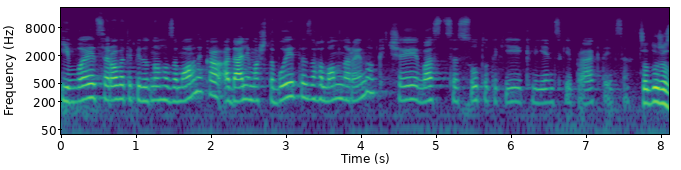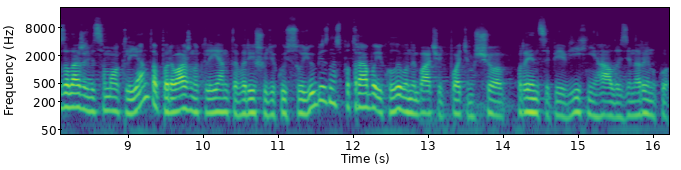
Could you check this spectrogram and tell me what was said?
І ви це робите під одного замовника, а далі масштабуєте загалом на ринок? Чи у вас це суто такі клієнтські проекти і все? Це дуже залежить від самого клієнта. Переважно клієнти вирішують якусь свою бізнес-потребу, і коли вони бачать потім, що в принципі в їхній галузі на ринку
